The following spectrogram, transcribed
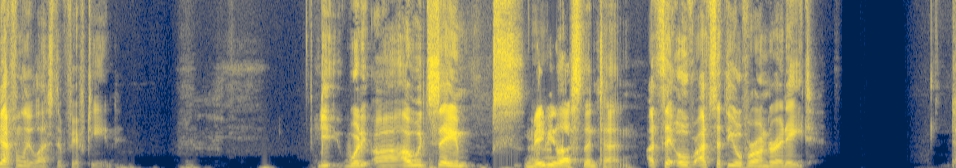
Definitely less than 15. What uh, I would say, Maybe less than ten. I'd say over. I'd set the over under at eight.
